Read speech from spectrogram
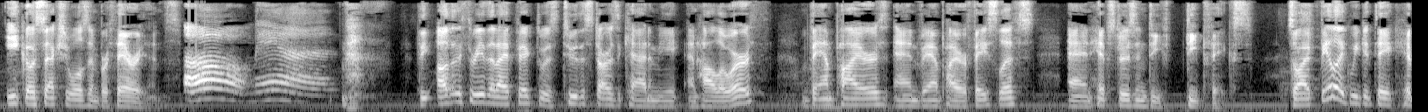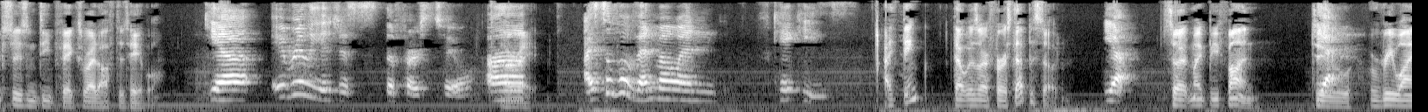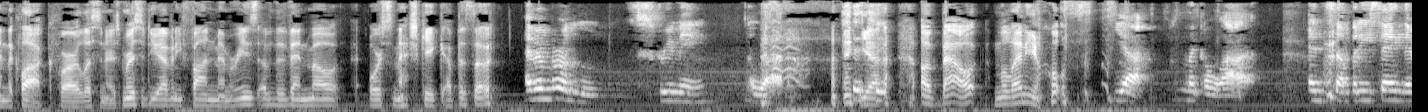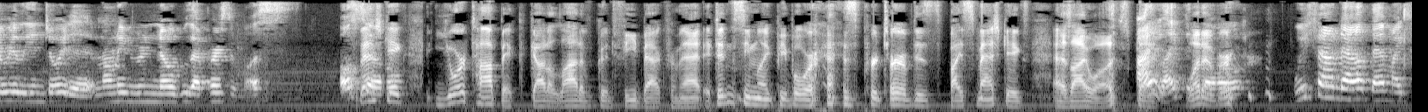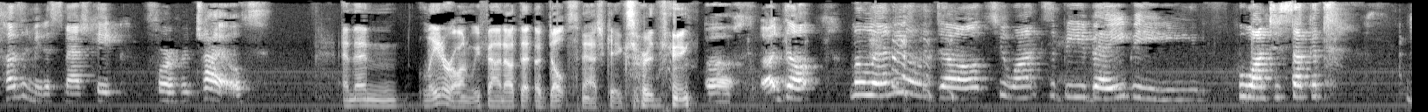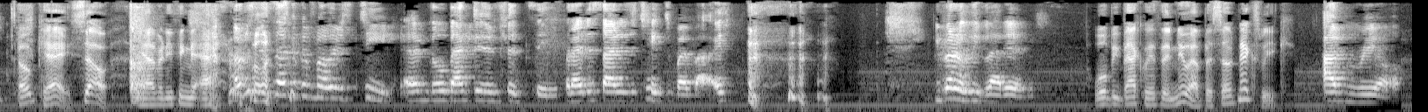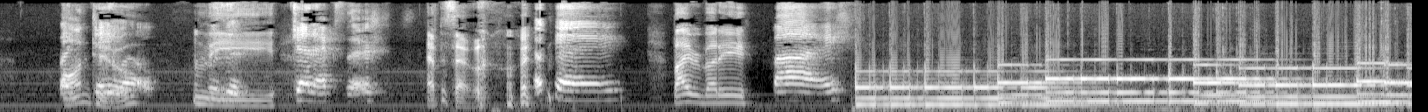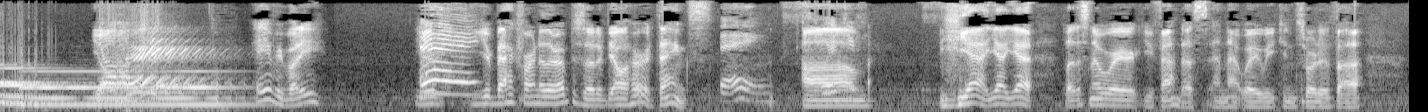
Ecosexuals and Breatharians. Oh, man. The other three that I picked was To the Stars Academy and Hollow Earth, Vampires and Vampire Facelifts, and Hipsters and deep, Deepfakes. So I feel like we could take Hipsters and Deepfakes right off the table. Yeah, it really is just the first two. Um, All right. I still feel Venmo and Keikis. I think that was our first episode. Yeah. So it might be fun to Yeah. rewind the clock for our listeners. Marissa, do you have any fond memories of the Venmo or Smash Cake episode? I remember screaming a lot. yeah, about millennials. yeah, like a lot. And somebody saying they really enjoyed it, and I don't even know who that person was. Also, Smash Cake, your topic got a lot of good feedback from that. It didn't seem like people were as perturbed as by Smash Cakes as I was. I liked it Whatever. though. We found out that my cousin made a smash cake for her child. And then later on, we found out that adult Smash Cakes are a thing. Ugh, adult, millennial adults who want to be babies, who want to suck at. Okay, so you have anything to add? I was gonna suck at the mother's teeth and go back to infancy, but I decided to change my mind. You better leave that in. we'll be back with a new episode next week. I'm real. Like On to J-Lo. The Gen Xer. Episode. Okay. Bye, everybody. Bye. Y'all Hey, everybody. You're, Hey. You're back for another episode of Y'all Heard. Thanks. Thanks. Um, yeah, yeah, yeah. Let us know where you found us, and that way we can sort of, uh,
